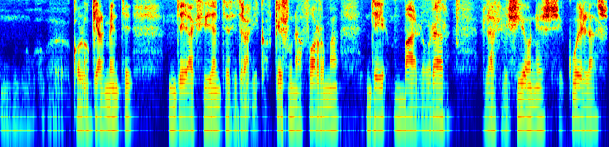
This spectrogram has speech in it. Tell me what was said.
mm, coloquialmente, de accidentes de tráfico, que es una forma de valorar las lesiones, secuelas,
